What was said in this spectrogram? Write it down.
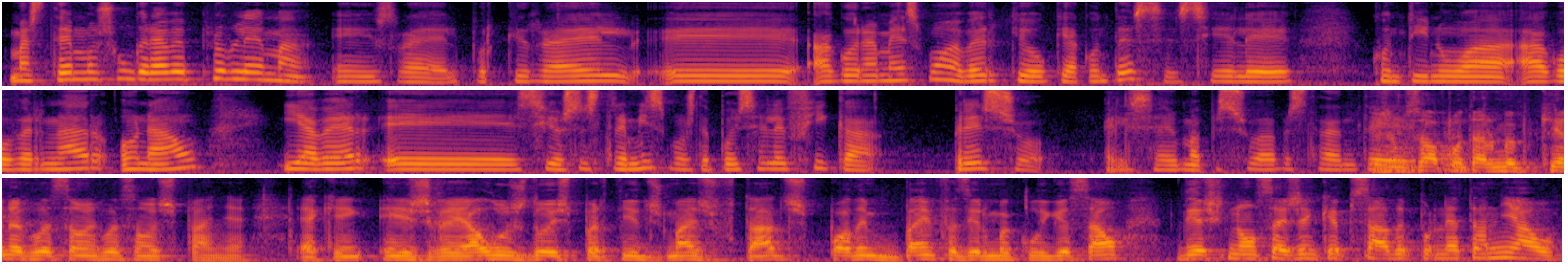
Mas temos un grave problema en Israel, porque Israel eh, agora mesmo a ver que o que acontece, se ele continúa a gobernar ou non, e a ver eh, se os extremismos depois ele fica preso, ele é uma pessoa bastante... Deixa-me só apontar uma pequena relação em relação à Espanha. É que em Israel os dois partidos mais votados podem bem fazer uma coligação desde que não seja encabeçada por Netanyahu.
